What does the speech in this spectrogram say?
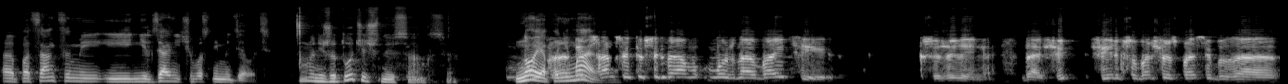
под санкциями и нельзя ничего с ними делать? Они же точечные санкции. Но я Да, понимаю. Санкции это всегда можно обойти, к сожалению. Да, Фе- Феликсу большое спасибо за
